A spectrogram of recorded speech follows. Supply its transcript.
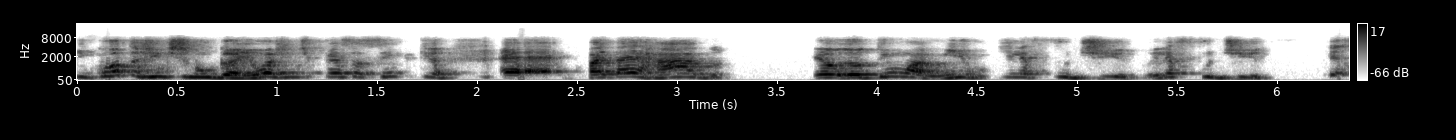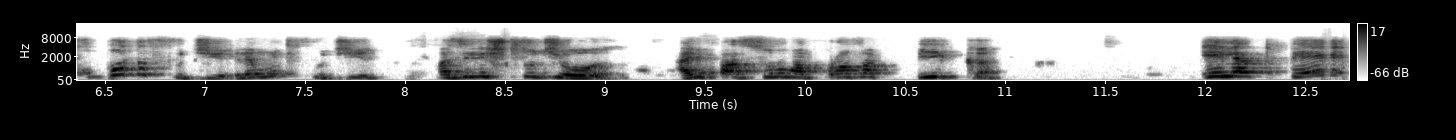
Enquanto a gente não ganhou, a gente pensa sempre que é, vai dar errado. Eu, eu tenho um amigo que ele é fudido. Ele é fudido. O Bota fudido, ele é muito fudido. Mas ele é estudioso. Aí ele passou numa prova pica. Ele até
